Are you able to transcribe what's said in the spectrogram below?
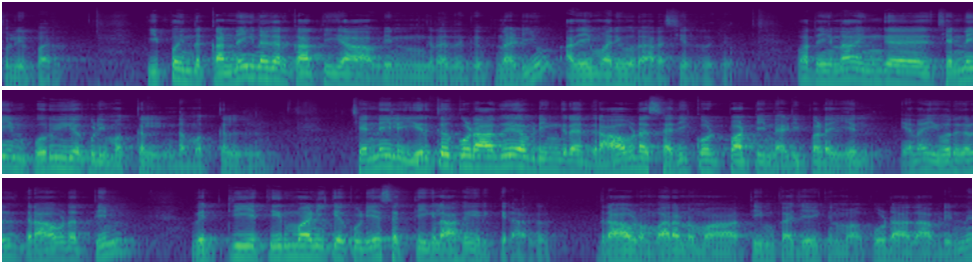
சொல்லியிருப்பார். இப்போ இந்த கண்ணகி நகர் கார்த்திகா அப்படிங்கிறதுக்கு பின்னாடியும் அதே மாதிரி ஒரு அரசியல் இருக்குது பார்த்திங்கன்னா இங்கே சென்னையின் பூர்வீக குடி மக்கள் இந்த மக்கள் சென்னையில் இருக்கக்கூடாது அப்படிங்கிற திராவிட சதி கோட்பாட்டின் அடிப்படையில் ஏன்னா இவர்கள் திராவிடத்தின் வெற்றியை தீர்மானிக்கக்கூடிய சக்திகளாக இருக்கிறார்கள். திராவிடம் வரணுமா திமுக ஜெயிக்கணுமா கூடாதா அப்படின்னு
